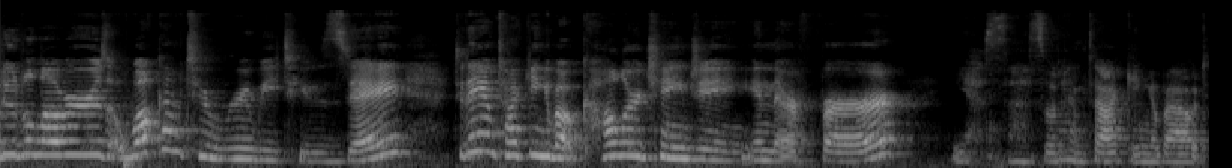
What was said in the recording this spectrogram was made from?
doodle lovers, welcome to Ruby Tuesday. Today I'm talking about color changing in their fur. Yes, that's what I'm talking about.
